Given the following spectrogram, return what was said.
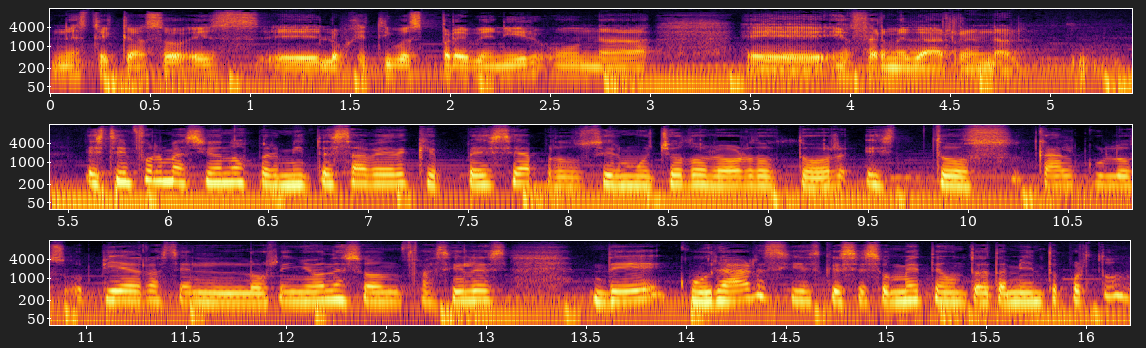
En este caso, es, eh, el objetivo es prevenir una eh, enfermedad renal. Esta información nos permite saber que pese a producir mucho dolor, doctor, estos cálculos o piedras en los riñones son fáciles de curar si es que se somete a un tratamiento oportuno.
